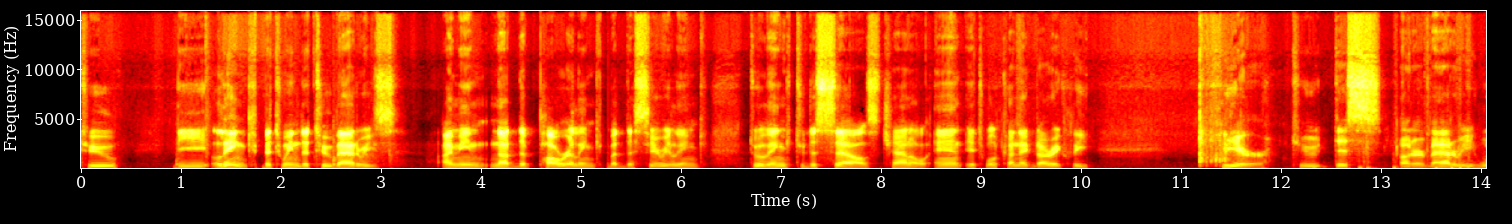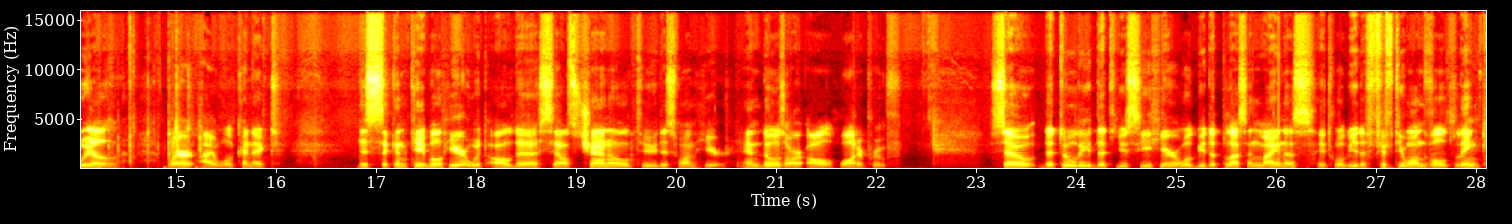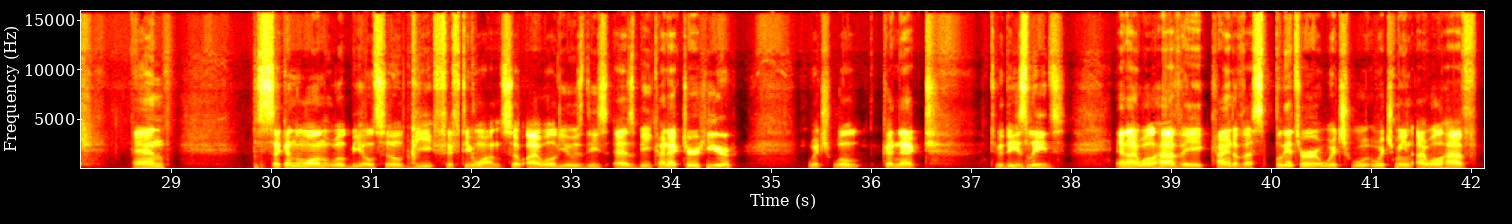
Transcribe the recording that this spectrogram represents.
to the link between the two batteries. I mean, not the power link, but the serial link to link to the cells channel. And it will connect directly here to this other battery will where I will connect this second cable here with all the cells channel to this one here. And those are all waterproof. So the two lead that you see here will be the plus and minus. It will be the 51 volt link and the second one will be also the 51. So I will use this SB connector here, which will connect to these leads. And I will have a kind of a splitter, which which mean I will have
